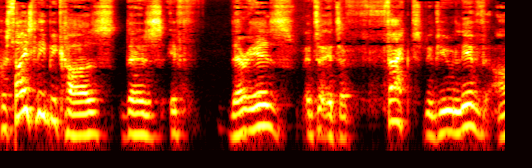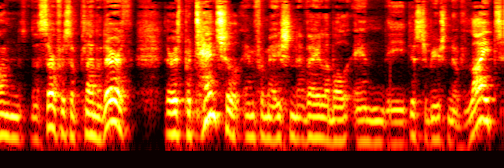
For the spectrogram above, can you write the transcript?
precisely because there's, if there is, it's a, it's a fact, if you live on the surface of planet Earth, there is potential information available in the distribution of light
